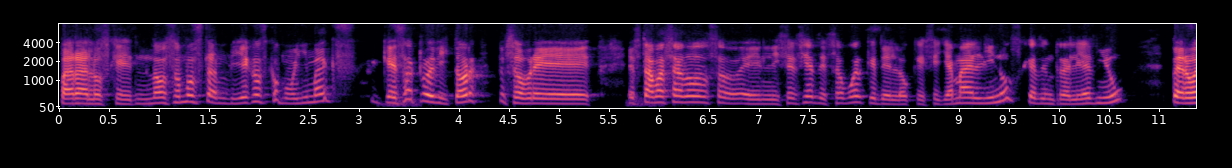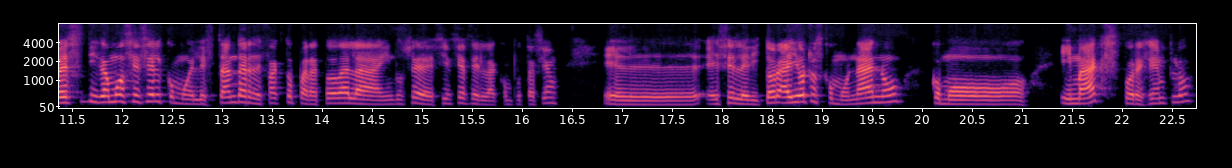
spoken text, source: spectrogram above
para los que no somos tan viejos como Emacs, que es otro editor sobre Está basado en licencias de software que de lo que se llama Linux, que en realidad es New, pero es, digamos, es el como el estándar de facto para toda la industria de ciencias de la computación. es el editor. Hay otros como Nano, como Emacs, por ejemplo,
